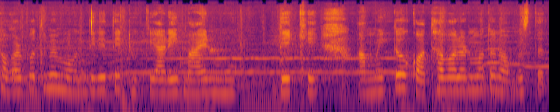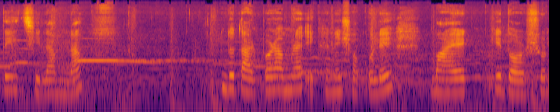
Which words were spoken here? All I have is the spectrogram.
সবার প্রথমে মন্দিরেতে ঢুকে আর এই মায়ের মুখ দেখে আমি তো কথা বলার মতন অবস্থাতেই ছিলাম না। তো তারপর আমরা এখানে সকলে মায়েরকে দর্শন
